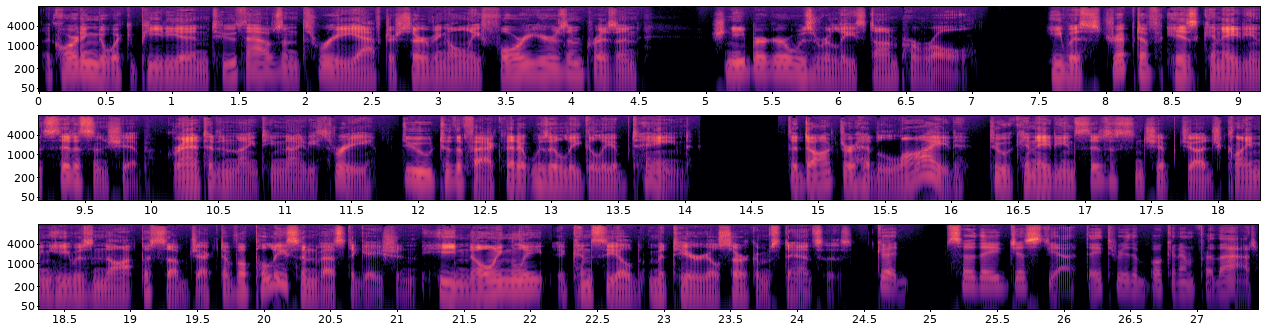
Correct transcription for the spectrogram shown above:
According to Wikipedia, in 2003, after serving only four years in prison, Schneeberger was released on parole. He was stripped of his Canadian citizenship, granted in 1993, due to the fact that it was illegally obtained. The doctor had lied to a Canadian citizenship judge claiming he was not the subject of a police investigation. He knowingly concealed material circumstances. Good. So they just, yeah, they threw the book at him for that.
